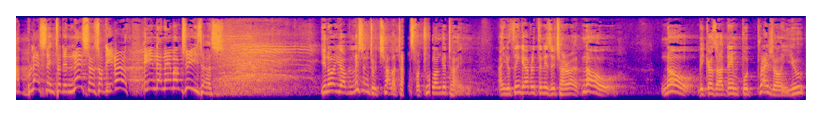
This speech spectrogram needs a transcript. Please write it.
a blessing to the nations of the earth in the name of Jesus. You know, you have listened to charlatans for too long a time and you think everything is a charade. No. No, because I didn't put pressure on you.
